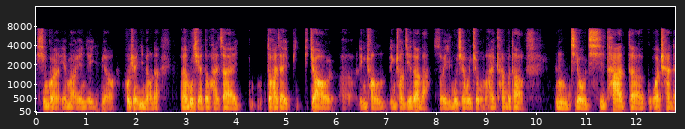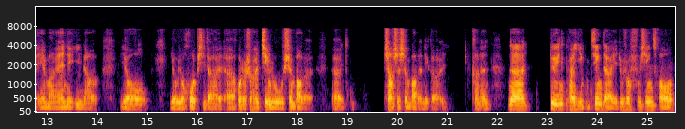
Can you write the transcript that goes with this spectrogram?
新冠 mRNA 疫苗。候选疫苗呢，呃，目前都还在都还在比比较呃临床临床阶段吧，所以目前为止我们还看不到，嗯，有其他的国产的 mRNA 疫苗有有有获批的，呃，或者说进入申报的呃上市申报的那个可能。那对于那款引进的，也就是说复兴从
